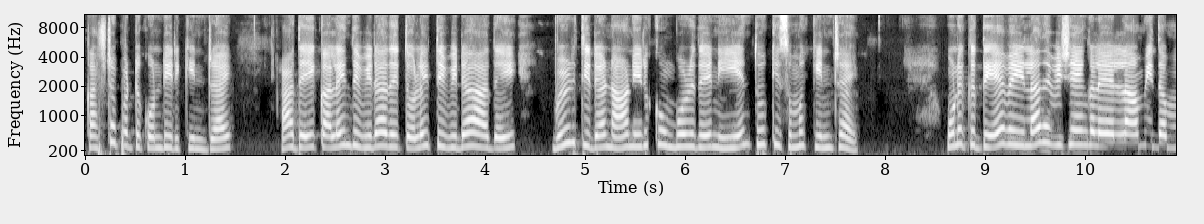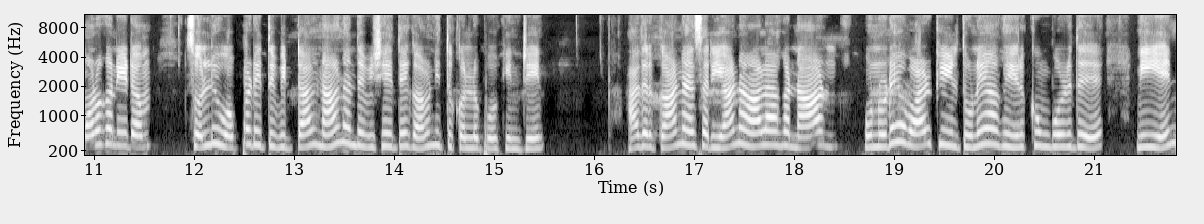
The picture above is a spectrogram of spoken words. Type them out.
கஷ்டப்பட்டு கொண்டிருக்கின்றாய்? அதை கலைந்து விட அதை தொலைத்து விட அதை வீழ்த்திட நான் இருக்கும் பொழுது நீ ஏன் தூக்கி சுமக்கின்றாய்? உனக்கு தேவையில்லாத விஷயங்களை எல்லாம் இந்த முருகனிடம் சொல்லி ஒப்படைத்து விட்டால் நான் அந்த விஷயத்தை கவனித்துக் கொள்ளப் போகின்றேன். அதற்கான சரியான ஆளாக நான் உன்னுடைய வாழ்க்கையில் துணையாக இருக்கும் பொழுது நீ ஏன்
